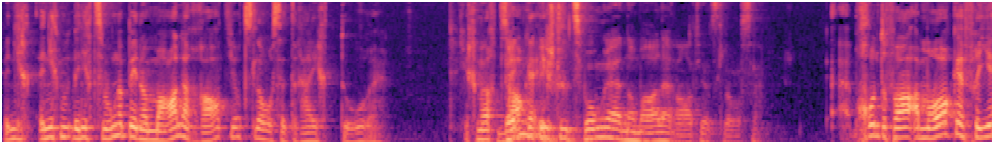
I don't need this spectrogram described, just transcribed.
wenn ich, wenn ich, wenn ich gezwungen bin, normalen Radio zu hören, drehe ich durch. Ich möchte sagen, wenn bist ich, du gezwungen, normalen Radio zu hören? kommt davon am Morgen früh,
